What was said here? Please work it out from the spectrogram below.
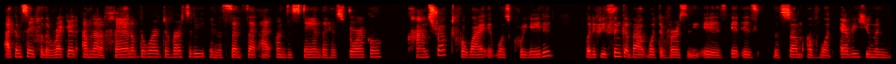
I can say for the record, I'm not a fan of the word diversity in the sense that I understand the historical construct for why it was created. But if you think about what diversity is, it is the sum of what every human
